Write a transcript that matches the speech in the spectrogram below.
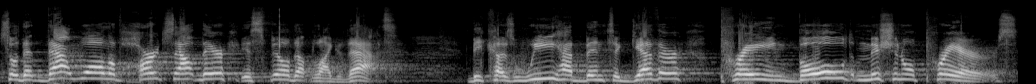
so that that wall of hearts out there is filled up like that. Because we have been together praying bold missional prayers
